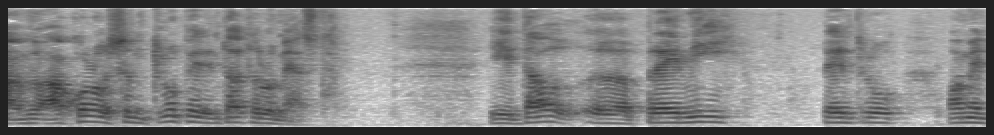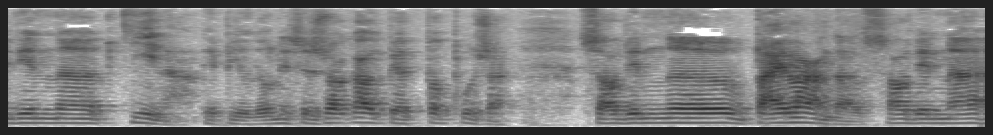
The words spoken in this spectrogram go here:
acolo sunt trupe din toată lumea asta. Ei dau uh, premii pentru oameni din uh, China, de pildă, unde se joacă alt pe păpușa, sau din uh, Thailanda, sau din uh,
